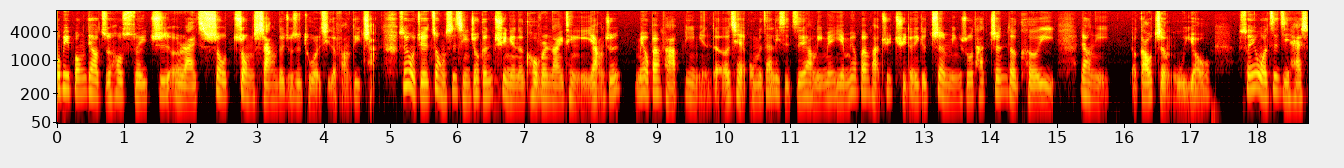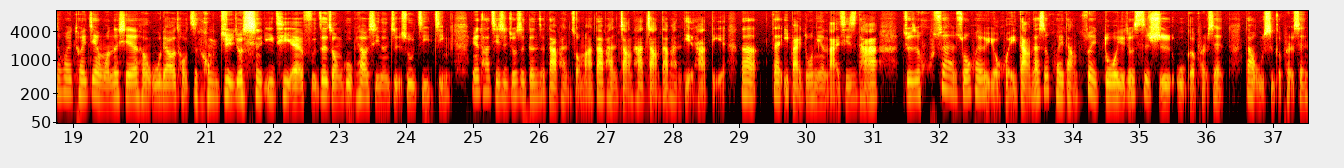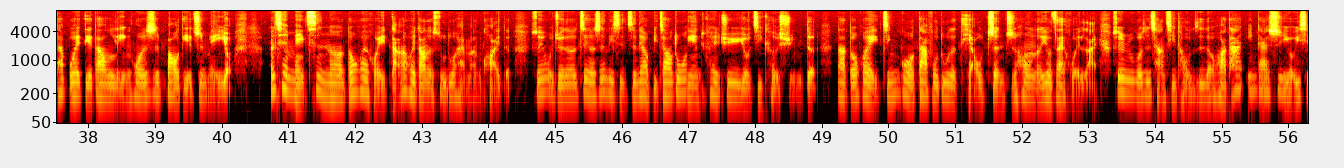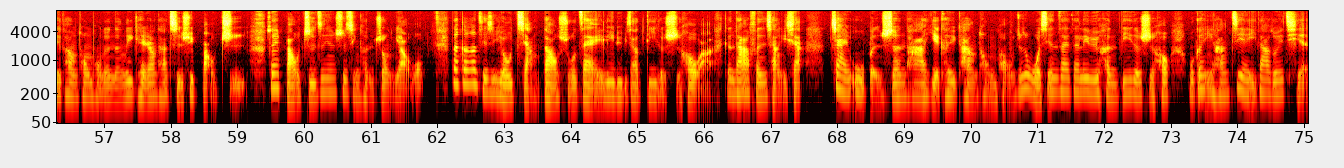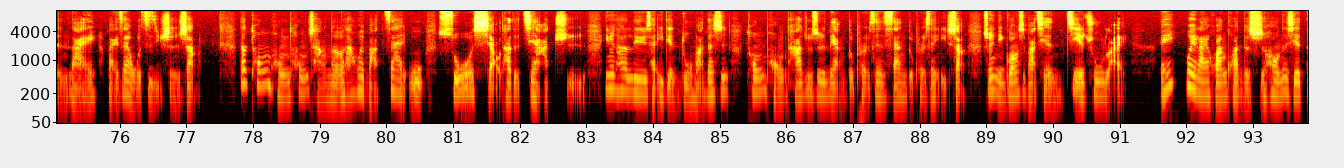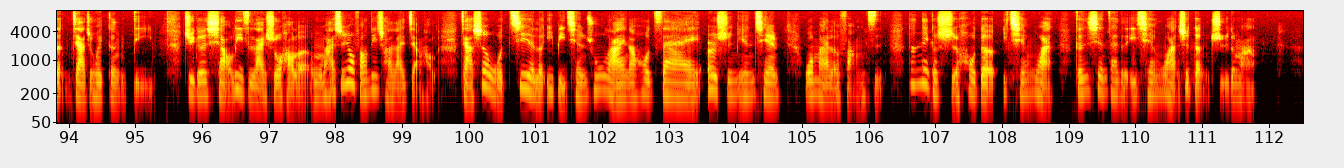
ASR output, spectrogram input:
货币崩掉之后，随之而来受重伤的就是土耳其的房地产。所以我觉得这种事情就跟去年的 Covid nineteen 一样，就是没有办法避免的。而且我们在历史资料里面也没有办法去取得一个证明，说它真的可以让你高枕无忧。所以我自己还是会推荐我那些很无聊的投资工具，就是 ETF 这种股票型的指数基金，因为它其实就是跟着大盘走嘛，大盘涨它涨，大盘跌它跌。那在一百多年来，其实它就是虽然说会有回档，但是回档最多也就四十五个 percent 到五十个 percent，它不会跌到零或者是暴跌至没有。而且每次呢都会回档，回档的速度还蛮快的，所以我觉得这个是历史资料比较多年可以去有迹可循的。那都会经过大幅度的调整之后呢，又再回来。所以如果是长期投资的话，它应该是有一些抗通膨的能力，可以让它持续保值。所以保值这件事情很重要哦。那刚刚其实有讲到说，在利率比较低的时候啊，跟大家分享一下。债务本身它也可以抗通膨，就是我现在在利率很低的时候，我跟银行借一大堆钱来摆在我自己身上。那通膨通常呢，它会把债务缩小它的价值，因为它的利率才一点多嘛，但是通膨它就是两个 percent、三个 percent 以上，所以你光是把钱借出来。诶，未来还款的时候那些等价就会更低。举个小例子来说好了，我们还是用房地产来讲好了。假设我借了一笔钱出来，然后在二十年前我买了房子，那那个时候的一千万跟现在的一千万是等值的吗？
